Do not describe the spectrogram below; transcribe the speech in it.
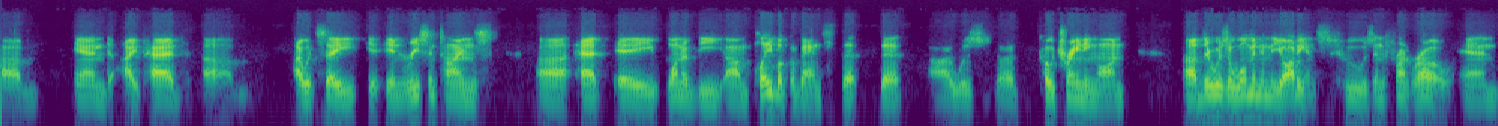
Um, and I've had, um, I would say, in recent times, uh, at a one of the um, playbook events that that I was uh, co-training on, uh, there was a woman in the audience who was in the front row, and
